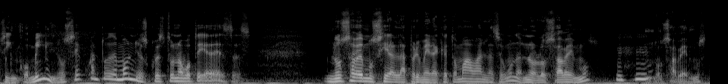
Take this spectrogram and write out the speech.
cinco mil, no sé cuánto demonios cuesta una botella de esas. No sabemos si era la primera que tomaban, la segunda, no lo sabemos, no lo sabemos.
